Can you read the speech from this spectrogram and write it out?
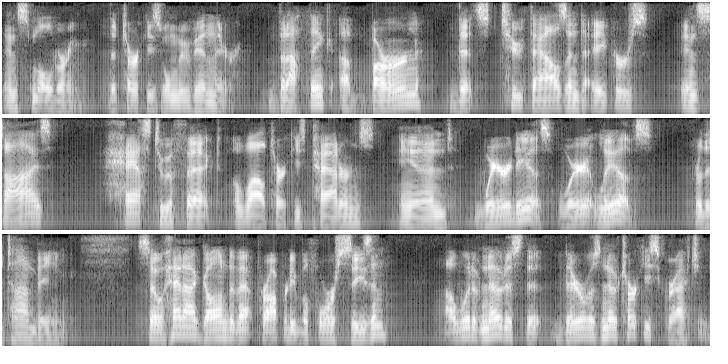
and smoldering. The turkeys will move in there. But I think a burn that's 2,000 acres in size has to affect a wild turkey's patterns and where it is, where it lives for the time being. So, had I gone to that property before season, I would have noticed that there was no turkey scratching.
